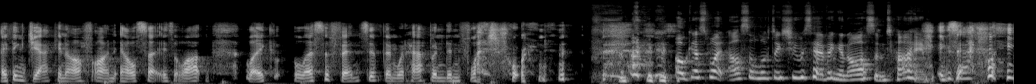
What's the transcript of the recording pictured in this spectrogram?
I think jacking off on Elsa is a lot like less offensive than what happened in Flash Forward. oh, guess what? Elsa looked like she was having an awesome time. Exactly.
